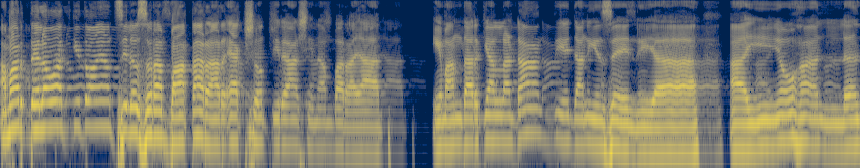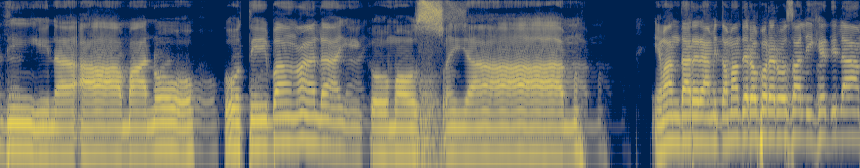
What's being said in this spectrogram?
আমার তেলাওয়াত কি তো আয়াত ছিল? সূরা বাকার আর একশো তিরাশি নাম্বার আয়াত। ইমানদারকে আল্লাহ ডাক দিয়ে জানিয়েছেন, ইয়া আইয়ুহাল্লাযীনা আমানু কুতিবা ইমানদারের, আমি তোমাদের উপরে রোজা লিখে দিলাম।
